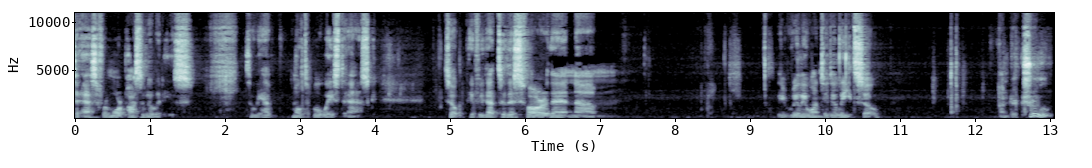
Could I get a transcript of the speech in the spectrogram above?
to ask for more possibilities. So we have multiple ways to ask. So if we got to this far, then um, we really want to delete. So under true,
